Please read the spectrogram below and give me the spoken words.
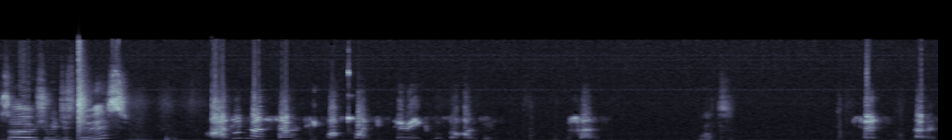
So should we just do this? I think that 70 plus 22 equals 100 percent. What? You said 70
